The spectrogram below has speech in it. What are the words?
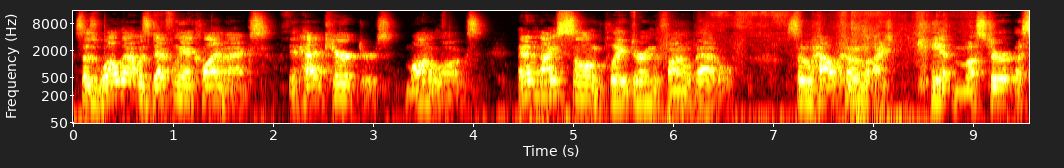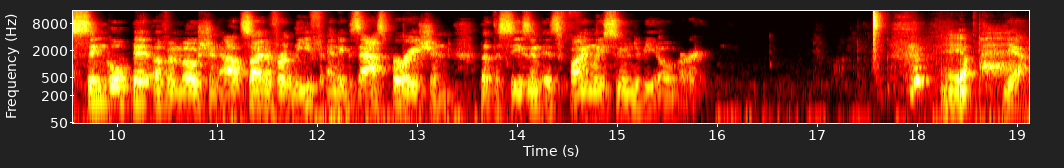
says, well, that was definitely a climax. It had characters, monologues, and a nice song played during the final battle. So how come I can't muster a single bit of emotion outside of relief and exasperation that the season is finally soon to be over? Yep. Yeah.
